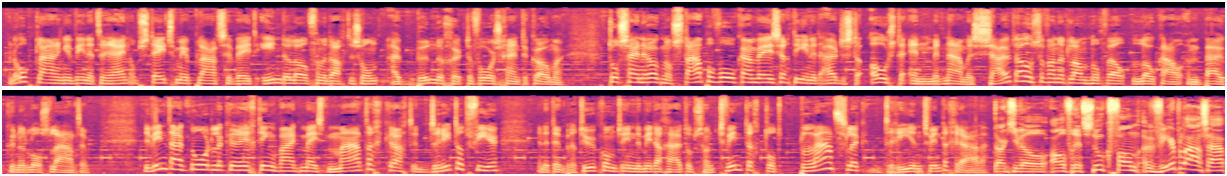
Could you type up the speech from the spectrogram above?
Maar de opklaringen winnen terrein. Op steeds meer plaatsen weet in de loop van de dag de zon uitbundiger tevoorschijn te komen. Toch zijn er ook nog stapelwolken aanwezig die in het uiterste oosten en met name zuidoosten van het land nog wel lokaal een bui kunnen loslaten. De wind uit noordelijke richting waait matig, kracht 3 tot 4. En de temperatuur komt in de middag uit op zo'n 20 tot plaatselijk 23 graden. Dankjewel Alfred Snoek van Weerplaza.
